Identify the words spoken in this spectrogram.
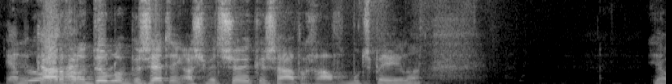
Ja, in het kader van hij- een dubbele bezetting... als je met Seuken zaterdagavond moet spelen... Ja,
